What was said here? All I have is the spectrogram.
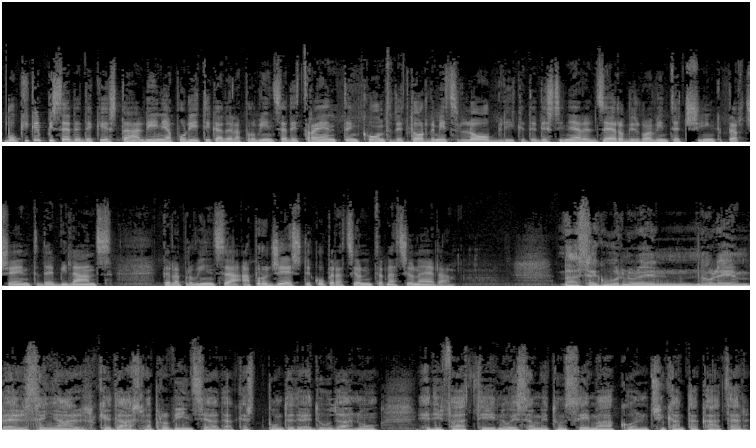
Voi che pisede di questa linea politica della provincia di Trento in conto di Torde Mitz l'obbligo di destinare il 0,25% del bilancio per la provincia a progetti di cooperazione internazionale? Ma sicuro non è, non è, un bel segnale che dà la provincia da questo punto di vista, no? E di fatti noi siamo messi insieme con 54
